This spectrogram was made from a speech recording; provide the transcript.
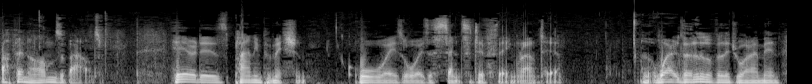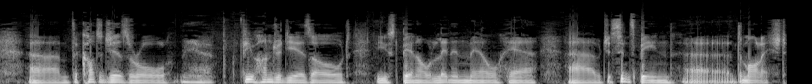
up in arms about. Here it is planning permission. Always, always a sensitive thing around here where the little village where I'm in, um, the cottages are all know, a few hundred years old. There used to be an old linen mill here, uh, which has since been uh, demolished.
